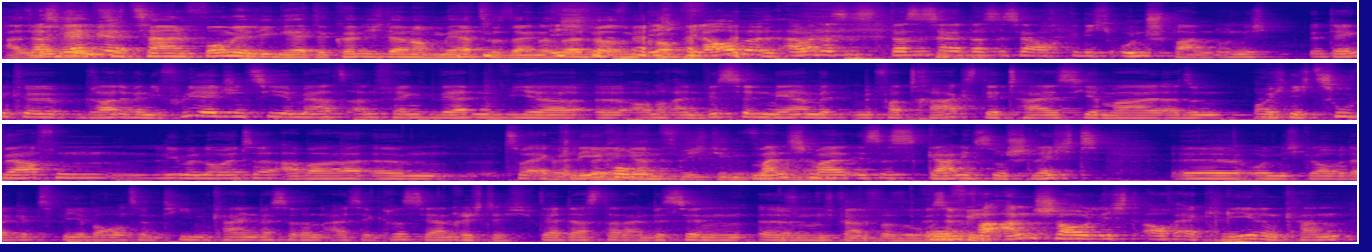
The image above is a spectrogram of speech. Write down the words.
Also das wenn ich jetzt die Zahlen vor mir liegen hätte, könnte ich da noch mehr zu sagen. Das ich, aus dem ich Kopf. glaube, aber das ist, das, ist ja, das ist ja auch nicht unspannend. Und ich denke, gerade wenn die Free Agency im März anfängt, werden wir äh, auch noch ein bisschen mehr mit, mit Vertragsdetails hier mal, also euch nicht zuwerfen, liebe Leute, aber ähm, zur Erklärung. manchmal ist es gar nicht so schlecht. Äh, Und ich glaube, da gibt es hier bei uns im Team keinen besseren als den Christian, Richtig. der das dann ein bisschen, ähm, bisschen veranschaulicht auch erklären kann,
